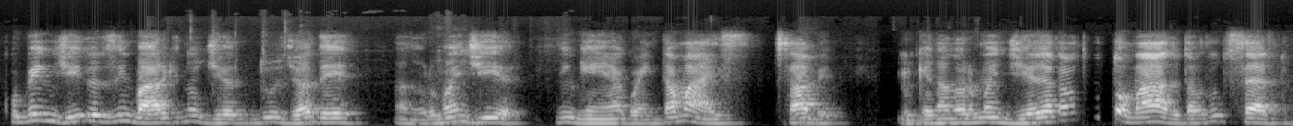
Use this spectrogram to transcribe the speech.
com o bendito desembarque no dia do dia D, na Normandia. Ninguém aguenta mais, sabe? Porque na Normandia já estava tudo tomado, estava tudo certo.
